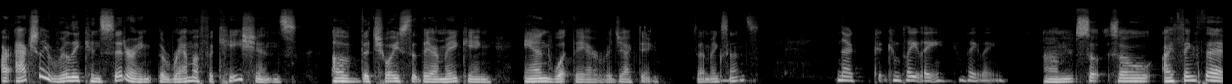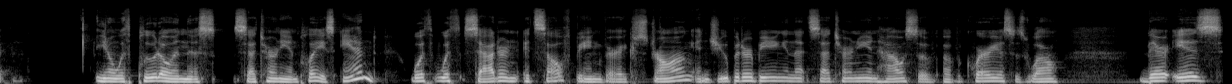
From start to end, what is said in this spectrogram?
are actually really considering the ramifications of the choice that they are making and what they are rejecting. Does that make sense? No, c- completely, completely. Um, so, so I think that you know, with Pluto in this Saturnian place, and with with Saturn itself being very strong and Jupiter being in that Saturnian house of, of Aquarius as well, there is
